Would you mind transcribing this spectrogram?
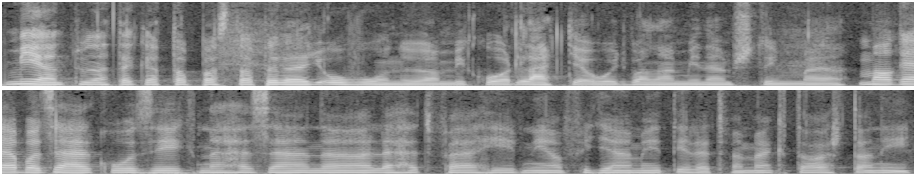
Milyen tüneteket tapasztal például egy óvónő, amikor látja, hogy valami nem stimmel? Magába zárkózik, nehezen lehet felhívni a figyelmét, illetve megtartani,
